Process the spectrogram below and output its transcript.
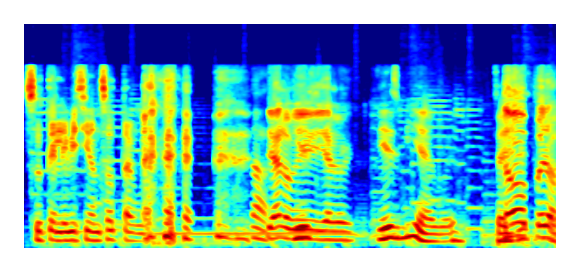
su televisión sota, güey. No, ya lo vi, es- ya lo vi. Y es mía, güey. O sea, No, pero-.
